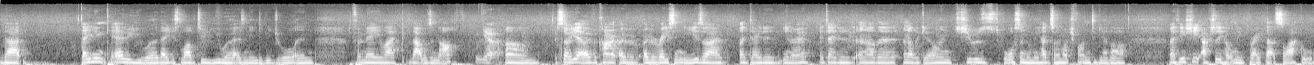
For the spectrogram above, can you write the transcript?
that they didn't care who you were. They just loved who you were as an individual. And for me like that was enough. Yeah. Um, so yeah, over current over over recent years, I I dated you know I dated another another girl and she was awesome and we had so much fun together. And I think she actually helped me break that cycle.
